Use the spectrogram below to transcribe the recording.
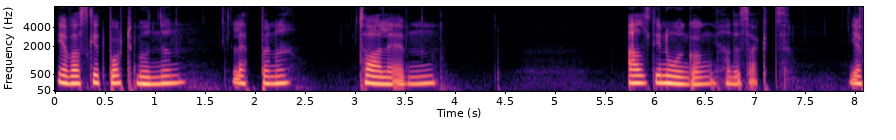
Jag vaskat bort munnen, läpparna, taleämnen. Allt jag någon gång hade sagt. Jag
